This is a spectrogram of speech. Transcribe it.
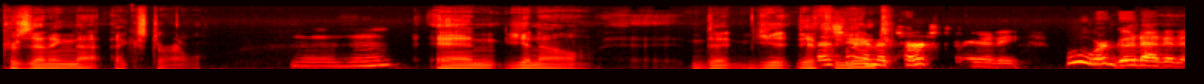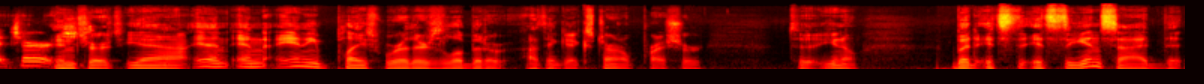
presenting that external. Mm-hmm. And you know, the, you, if Especially the in the church community. Ooh, we're good at it at church. in church, yeah, and and any place where there's a little bit of I think external pressure to you know, but it's it's the inside that.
